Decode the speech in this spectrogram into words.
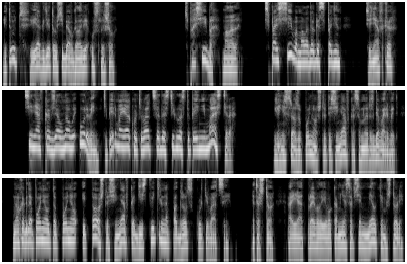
и тут я где-то у себя в голове услышал. «Спасибо, молодой... Спасибо, молодой господин. Синявка... Синявка взял новый уровень. Теперь моя культивация достигла ступени мастера». Я не сразу понял, что эта синявка со мной разговаривает. Но когда понял, то понял и то, что синявка действительно подрос в культивации. Это что, а я отправила его ко мне совсем мелким, что ли?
